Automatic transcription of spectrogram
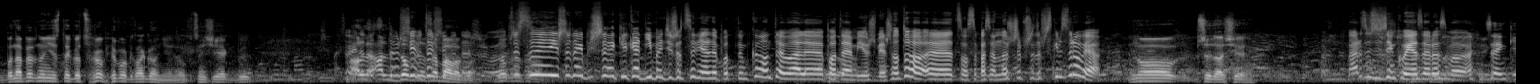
Bo na pewno nie z tego, co robię w oktagonie. No, w sensie jakby. Ale, No to- ale to dobra się, to się zabawa. była. wydarzyło. Dobra Przez zabawa. jeszcze najbliższe kilka dni będziesz oceniany pod tym kątem, ale potem już wiesz. No to e, co, Sebastian, no jeszcze przede wszystkim zdrowia. No, przyda się. Bardzo Ci dziękuję za rozmowę. Dzięki.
